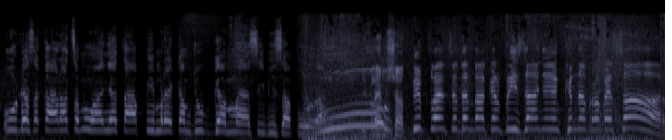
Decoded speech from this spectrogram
udah sekarat semuanya tapi mereka juga masih bisa pulang. Di flame shot. Di flame shot dan bahkan Frizanya yang kena Profesor.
